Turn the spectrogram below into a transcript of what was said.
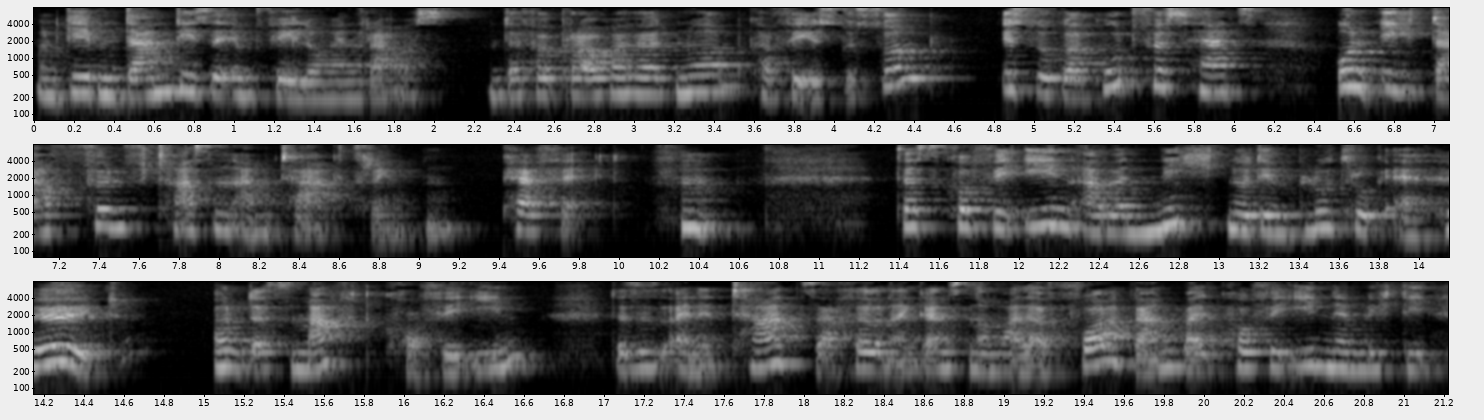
und geben dann diese Empfehlungen raus. Und der Verbraucher hört nur, Kaffee ist gesund, ist sogar gut fürs Herz und ich darf fünf Tassen am Tag trinken. Perfekt. Hm. Das Koffein aber nicht nur den Blutdruck erhöht, und das macht Koffein, das ist eine Tatsache und ein ganz normaler Vorgang, weil Koffein nämlich die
